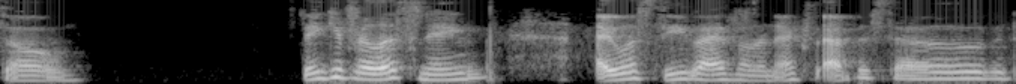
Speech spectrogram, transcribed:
So, thank you for listening. I will see you guys on the next episode.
